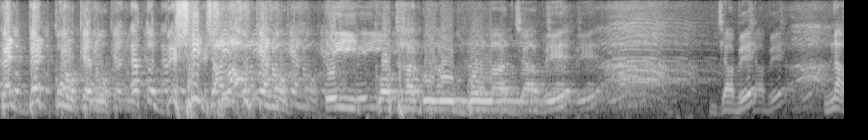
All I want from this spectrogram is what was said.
ব্যাট ব্যাট করো কেন? এত বেশি জ্বালাও কেন? এই কথাগুলো বলা যাবে? যাবে? না।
